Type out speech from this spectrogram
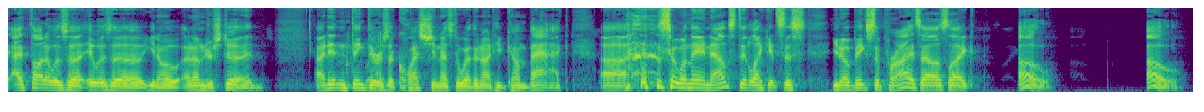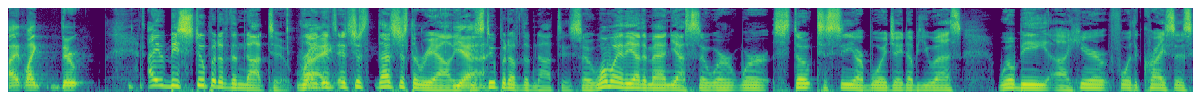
I, I thought it was a it was a you know an understood. I didn't think there was a question as to whether or not he'd come back. Uh, so when they announced it, like it's this you know big surprise, I was like, oh, oh, I like there. I would be stupid of them not to. Like, Right. It's, it's just that's just the reality. It'd Yeah. be stupid of them not to. So one way or the other, man. Yes. So we're we're stoked to see our boy JWS will be uh, here for the crisis.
